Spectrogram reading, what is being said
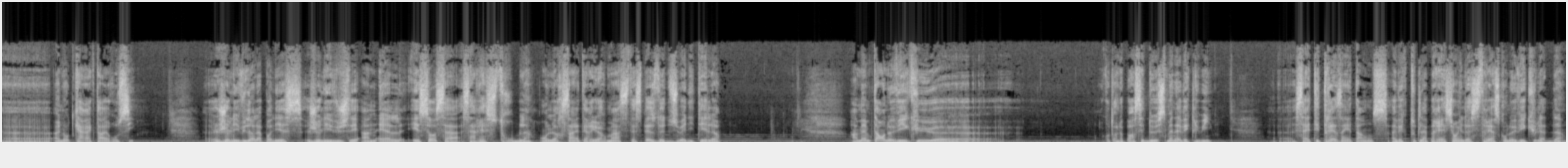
euh, un autre caractère aussi. Euh, je l'ai vu dans la police, je l'ai vu chez Anne-Elle, et ça, ça, reste troublant. On le ressent intérieurement, cette espèce de dualité-là. En même temps, on a vécu, euh, quand on a passé deux semaines avec lui, euh, ça a été très intense, avec toute la pression et le stress qu'on a vécu là-dedans.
